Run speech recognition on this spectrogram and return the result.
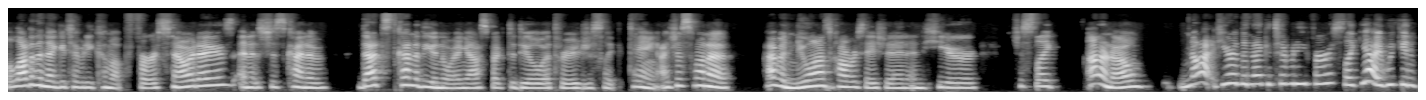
lot of the negativity come up first nowadays. And it's just kind of, that's kind of the annoying aspect to deal with where you're just like, dang, I just want to have a nuanced conversation and hear just like, I don't know, not hear the negativity first. Like, yeah, we can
